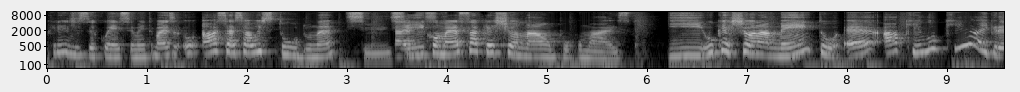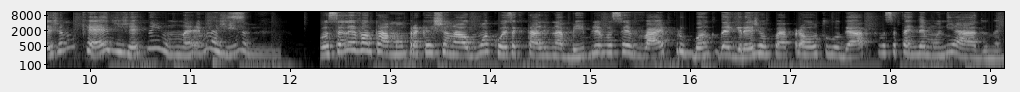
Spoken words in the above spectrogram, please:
queria dizer conhecimento, mas o acesso ao estudo, né? Sim, sim Aí sim. começa a questionar um pouco mais. E o questionamento é aquilo que a igreja não quer de jeito nenhum, né? Imagina. Sim você levantar a mão para questionar alguma coisa que está ali na Bíblia, você vai para o banco da igreja ou vai para outro lugar porque você está endemoniado, né?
